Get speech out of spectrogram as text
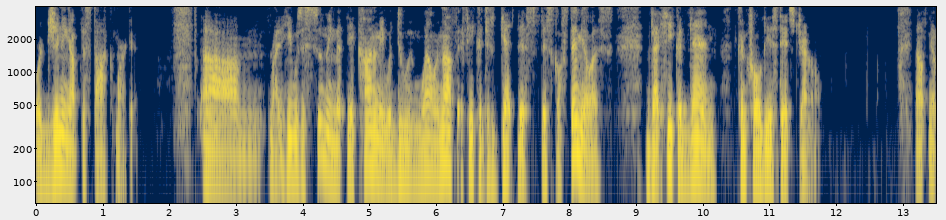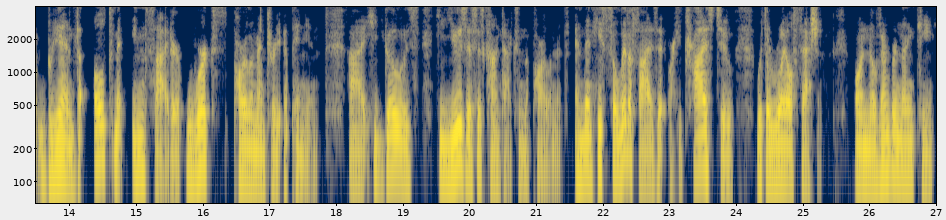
or ginning up the stock market. Um, right, he was assuming that the economy was doing well enough if he could just get this fiscal stimulus, that he could then control the Estates General. Now, you know, Brienne, the ultimate insider, works parliamentary opinion. Uh, he goes, he uses his contacts in the parliaments, and then he solidifies it, or he tries to, with a royal session on November 19th,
